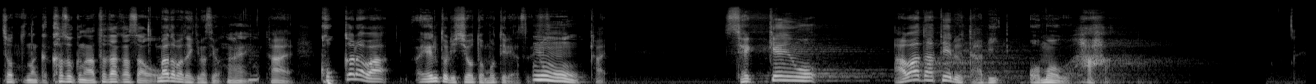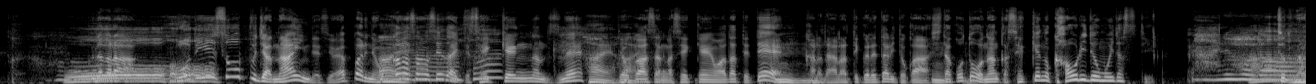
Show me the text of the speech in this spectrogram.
ちょっとなんか家族の温かさを。まだまだいきますよ。はい。はい。こっからはエントリーしようと思ってるやつです、うん。はい。石鹸を泡立てるたび思う母だからボディーソープじゃないんですよ。やっぱりねおはい。母さん世代って石鹸なんですね。でお母さんが石鹸を泡立ててん体洗ってくれたりとかしたことをなんか石鹸の香りで思い出すっていう。なるほど。ちょっと懐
